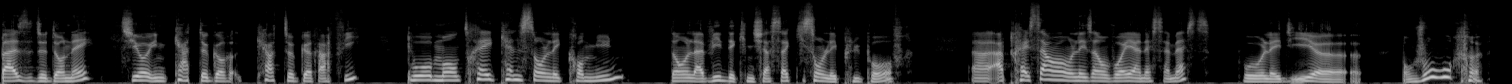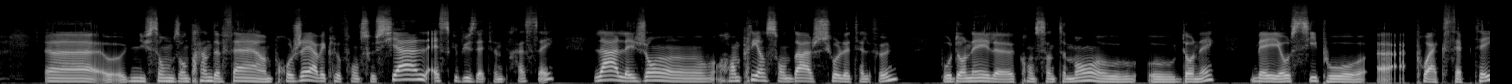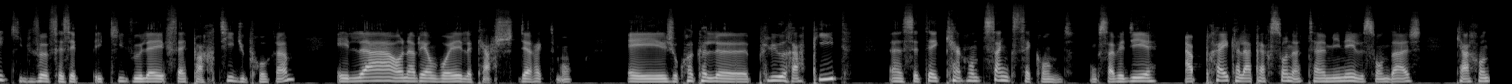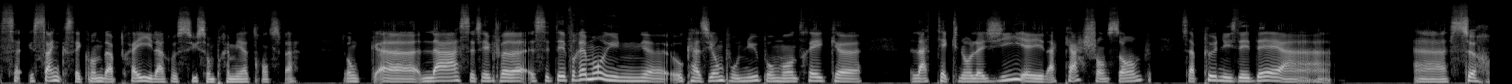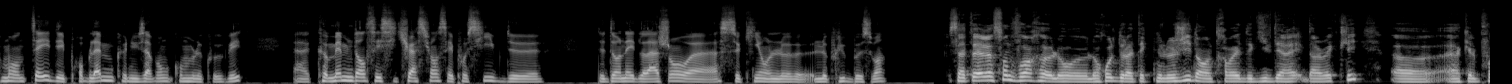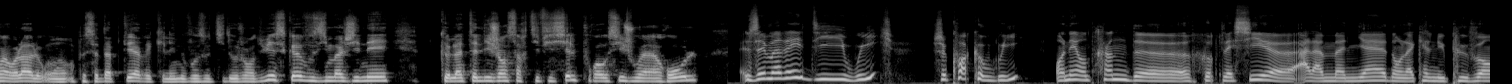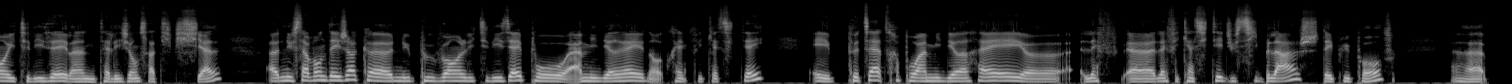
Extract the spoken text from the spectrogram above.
bases de données sur une cartographie pour montrer quelles sont les communes dans la ville de Kinshasa qui sont les plus pauvres. Après ça, on les a envoyés un SMS pour les dire bonjour. Euh, nous sommes en train de faire un projet avec le Fonds social. Est-ce que vous êtes intéressé? Là, les gens ont rempli un sondage sur le téléphone pour donner le consentement aux, données, mais aussi pour, pour accepter qu'ils qu voulaient faire partie du programme. Et là, on avait envoyé le cash directement. Et je crois que le plus rapide, euh, c'était 45 secondes. Donc, ça veut dire, après que la personne a terminé le sondage, 45 secondes après, il a reçu son premier transfert. Donc euh, là, c'était vraiment une euh, occasion pour nous pour montrer que la technologie et la cash ensemble, ça peut nous aider à, surmonter des problèmes que nous avons comme le COVID euh, que même dans ces situations, c'est possible de, donner de l'argent à ceux qui ont le plus besoin. C'est intéressant de voir euh, le, rôle de la technologie dans le travail de Give Directly, euh, à quel point voilà on peut s'adapter avec les nouveaux outils d'aujourd'hui. Est-ce que vous imaginez que l'intelligence artificielle pourra aussi jouer un rôle? J'aimerais dire oui. Je crois que oui. On est en train de réfléchir à la manière dans laquelle nous pouvons utiliser l'intelligence artificielle. Euh, nous savons déjà que nous pouvons l'utiliser pour améliorer notre efficacité et peut-être pour améliorer euh, euh, l'efficacité du ciblage des plus pauvres,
